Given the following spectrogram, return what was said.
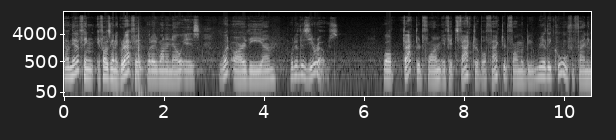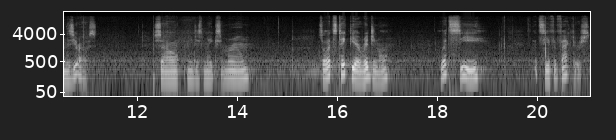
Now the other thing, if I was going to graph it, what I'd want to know is what are the um, what are the zeros? Well, factored form, if it's factorable, factored form would be really cool for finding the zeros. So let me just make some room. So let's take the original. Let's see. Let's see if it factors.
